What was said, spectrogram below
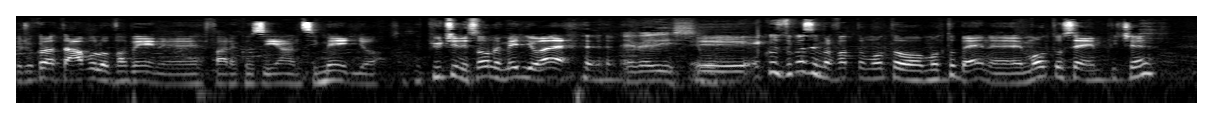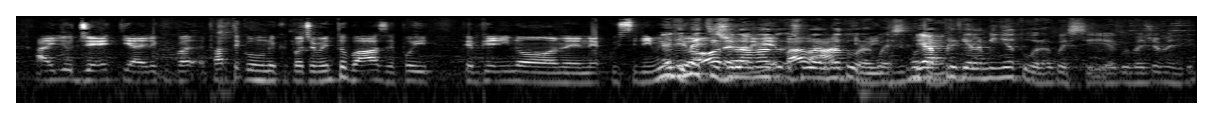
Il gioco da tavolo va bene fare così, anzi, meglio. Più ce ne sono, meglio è. È verissimo. E, e questo qua sembra fatto molto, molto bene, è molto semplice. Hai gli oggetti, hai parte con un equipaggiamento base, poi pian pianino ne, ne acquisti di E migliori. li metti sulla ma- sull'armatura avanti, questi, li applichi alla miniatura questi equipaggiamenti?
